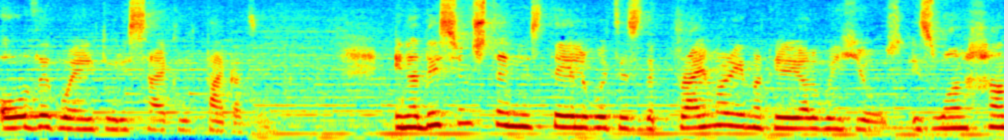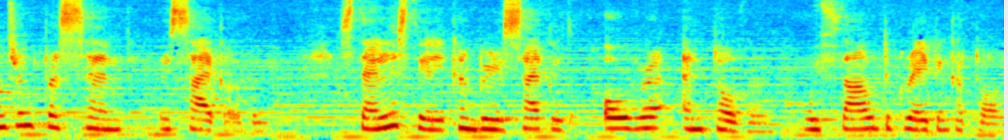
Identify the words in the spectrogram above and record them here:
all the way to recycled packaging. In addition, stainless steel, which is the primary material we use, is 100% recyclable stainless steel can be recycled over and over without degrading at all.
